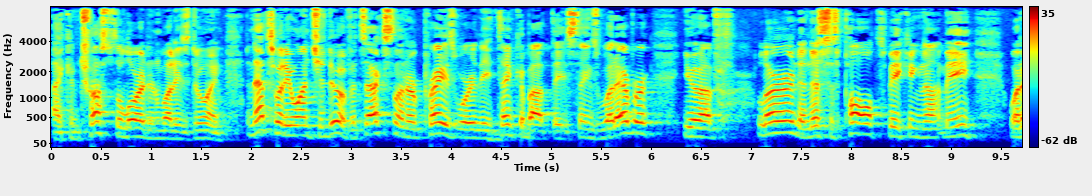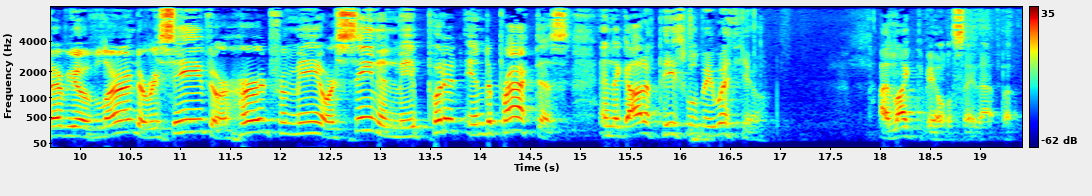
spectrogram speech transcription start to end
I can trust the Lord in what He's doing. And that's what He wants you to do. If it's excellent or praiseworthy, think about these things. Whatever you have learned, and this is Paul speaking, not me, whatever you have learned or received or heard from me or seen in me, put it into practice, and the God of peace will be with you. I'd like to be able to say that, but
